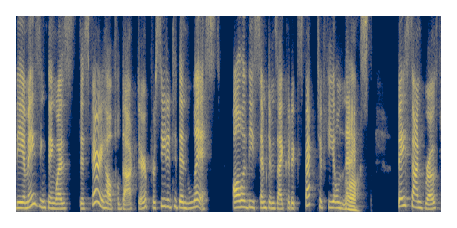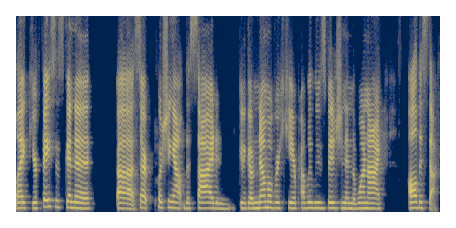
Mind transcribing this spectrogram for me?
the amazing thing was this very helpful doctor proceeded to then list all of these symptoms I could expect to feel next. Based on growth. Like your face is going to uh, start pushing out the side and going to go numb over here, probably lose vision in the one eye, all this stuff.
